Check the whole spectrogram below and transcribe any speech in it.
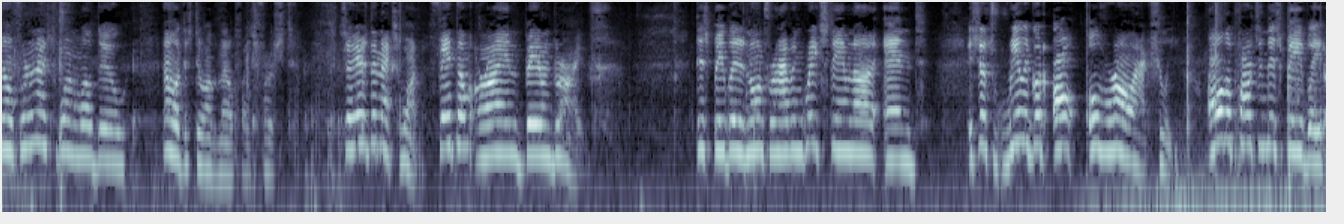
So for the next one, we'll do, and we'll just do all the metal fights first. So here's the next one. Phantom Orion Bearing Drive. This Beyblade is known for having great stamina, and it's just really good all overall, actually. All the parts in this Beyblade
